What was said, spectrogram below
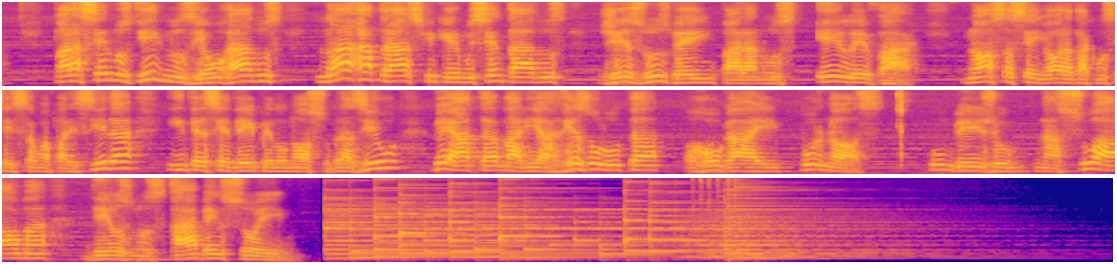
Para sermos dignos e honrados, lá atrás fiquemos sentados. Jesus vem para nos elevar. Nossa Senhora da Conceição Aparecida, intercedei pelo nosso Brasil. Beata Maria Resoluta, rogai por nós. Um beijo na sua alma. Deus nos abençoe.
